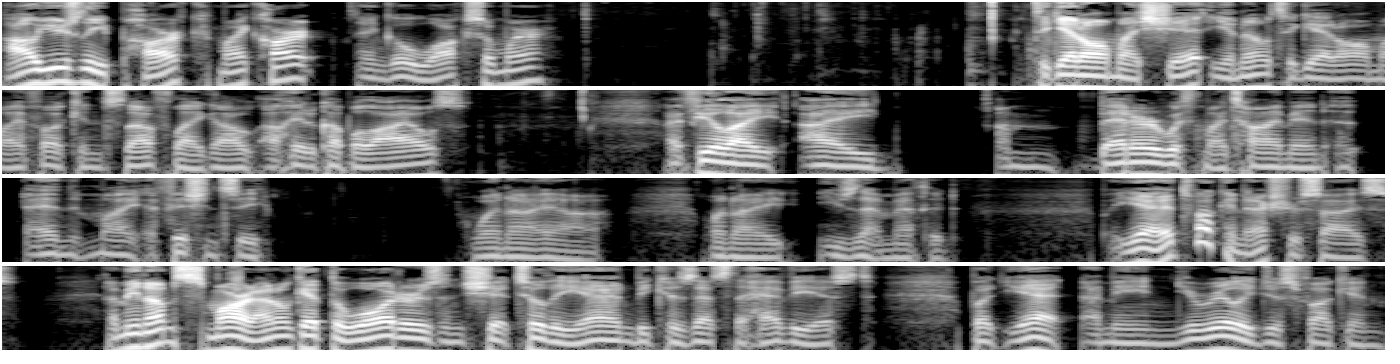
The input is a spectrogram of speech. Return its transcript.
I'll usually park my cart and go walk somewhere to get all my shit, you know, to get all my fucking stuff. Like I'll, I'll hit a couple aisles. I feel like I I'm better with my time and and my efficiency when I uh, when I use that method. But yeah, it's fucking exercise. I mean, I'm smart. I don't get the waters and shit till the end because that's the heaviest. But yet, I mean, you're really just fucking,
